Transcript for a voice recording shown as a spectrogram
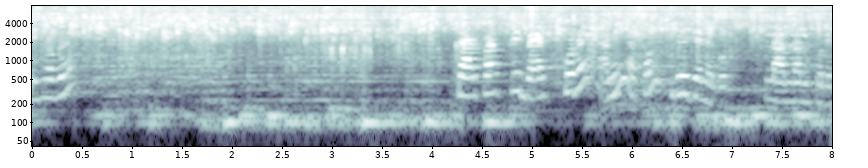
এইভাবে চার পাঁচটি ব্যাচ করে আমি এখন ভেজে নেব, লাল লাল করে।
